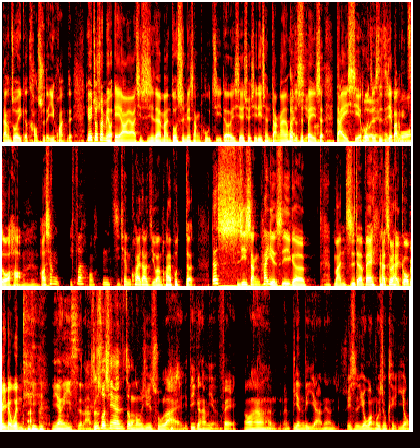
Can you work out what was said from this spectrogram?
当做一个考试的一环的。因为就算没有 AI 啊，其实现在蛮多市面上普及的一些学习历程档案，或者是备审代写，或者是直接帮你做好，好像一份好像几千块到几万块不等，但实际上它也是一个。蛮值得被拿出来诟病的问题，一样意思啦。只是说现在这种东西出来，第一个它免费，然后它很很便利啊，那样随时有网络就可以用，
